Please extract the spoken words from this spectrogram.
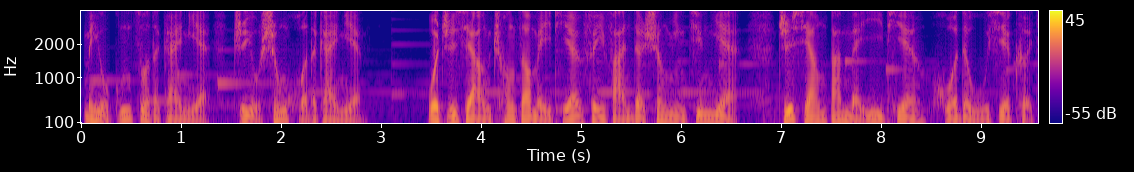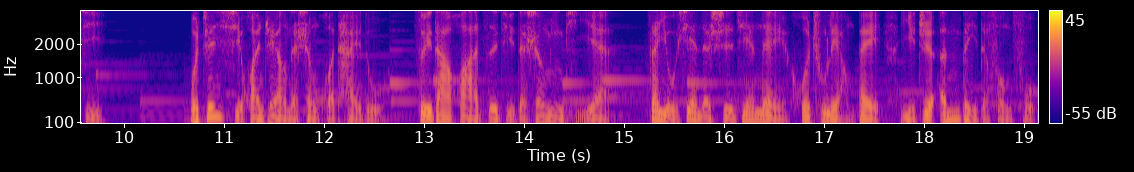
没有工作的概念，只有生活的概念。我只想创造每天非凡的生命经验，只想把每一天活得无懈可击。我真喜欢这样的生活态度，最大化自己的生命体验，在有限的时间内活出两倍以至 N 倍的丰富。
